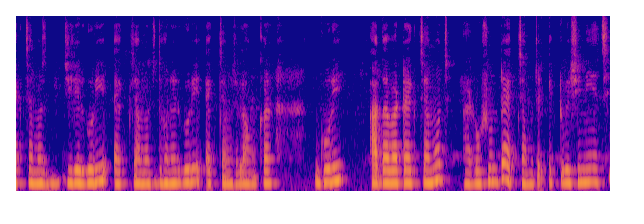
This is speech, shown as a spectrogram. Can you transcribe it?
এক চামচ জিরের গুঁড়ি, এক চামচ ধনের গুঁড়ি, এক চামচ লঙ্কার গুঁড়ি, আদা বাটা এক চামচ, আর রসুনটা এক চামচের একটু বেশি নিয়েছি।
